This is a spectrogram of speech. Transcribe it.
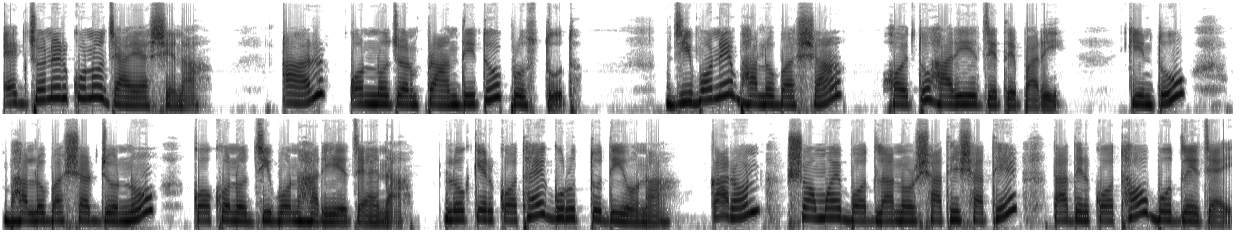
একজনের কোনো যায় আসে না। আর অন্যজন প্রাণ দিতেও প্রস্তুত। জীবনে ভালোবাসা হয়তো হারিয়ে যেতে পারে। কিন্তু ভালোবাসার জন্য কখনো জীবন হারিয়ে যায় না। লোকের কথায় গুরুত্ব দিও না। কারণ সময় বদলানোর সাথে সাথে তাদের কথাও বদলে যায়।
